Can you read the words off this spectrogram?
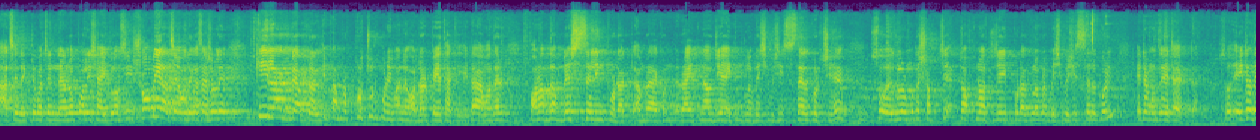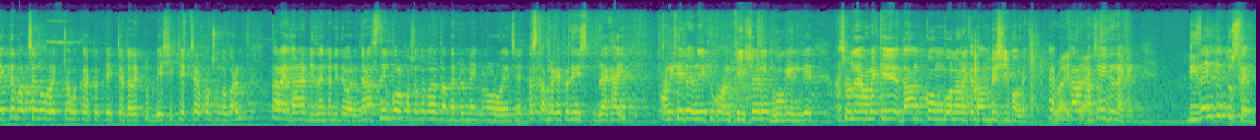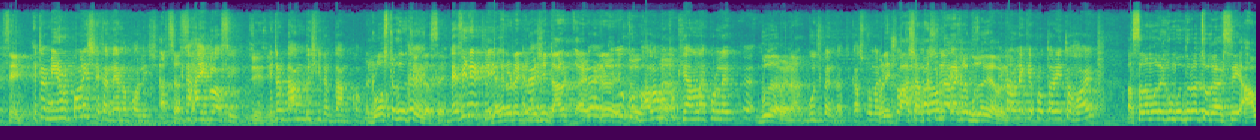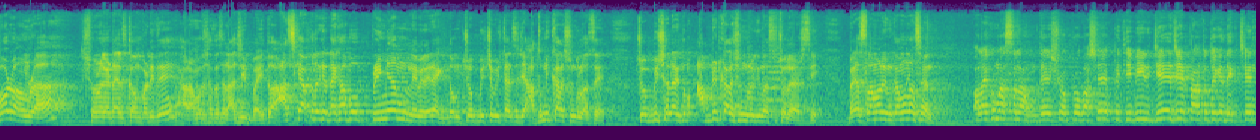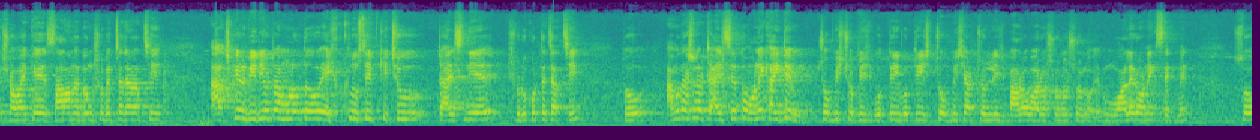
আছে দেখতে পাচ্ছেন ন্যানো পলিশ হাই গ্লসি সবই আছে আমাদের কাছে। আসলে কি লাগবে আপনার? এটা আমরা প্রচুর পরিমাণে অর্ডার পেয়ে থাকি। এটা আমাদের one of the best selling product আমরা এখন রাইট নাও যে আইটেমগুলো বেশি বেশি সেল করছি হ্যাঁ? সো এগুলোর মধ্যে সবচেয়ে টপ নচ যে প্রোডাক্টগুলো আমরা বেশি বেশি সেল করি, এটার মধ্যে এটা একটা। সো এটা দেখতে পাচ্ছেন অনেক চমৎকার একটা টেক্সচার যারা একটু বেশি টেক্সচার পছন্দ করেন তারা এই ধরনের ডিজাইনটা নিতে পারেন। যারা সিম্পল পছন্দ করেন তাদের জন্য এগুলো রয়েছে। জাস্ট আপনাকে একটা জিনিস দেখাই অনেকে এটা নিয়ে একটু কনফিউশনে ভোগেন যে আসলে অনেকে দাম কম বলে অনেকে দাম বেশি বলে। হ্যাঁ, কারণ হচ্ছে এই যে দেখেন ডিজাইন কিন্তু সেম Same. এটা মিরর পলিশ এটা ন্যানো পলিশ আচ্ছা, এটা আচ্ছা। হাই গ্লসি জি, জি। এটার দাম বেশি এটার দাম কম গ্লোসটা কিন্তু চেঞ্জ আছে ডেফিনেটলি দেখেন ওটা একটু বেশি dark, আর একটু- খুব ভালো মতো হ্যাঁ। খেয়াল না করলে বোঝা যাবে না। বুঝবেন না কাস্টমার মানে পাশাপাশি না রাখলে বোঝা যাবে না। অনেকে প্রতারিত হয় আসসালামু আলাইকুম বন্ধুরা চলে আসছি আবারও আমরা সোনাগা টাইলস কোম্পানিতে আর আমাদের সাথে আছে রাজীব ভাই তো আজকে আপনাদেরকে দেখাবো প্রিমিয়াম লেভেলের একদম চব্বিশ চব্বিশ টাইলসের যে আধুনিক কালেকশনগুলো আছে চব্বিশ সালের একদম আপডেট কালেকশনগুলো কিন্তু চলে আসছি ভাই, আসসালাম আলাইকুম, কেমন আছেন? ওয়ালাইকুম আসসালাম। দেশ ও প্রবাসে পৃথিবীর যে যে প্রান্ত থেকে দেখছেন, সবাইকে সালাম এবং শুভেচ্ছা জানাচ্ছি। আজকের ভিডিওটা মূলত এক্সক্লুসিভ কিছু টাইলস নিয়ে শুরু করতে চাচ্ছি। তো আমাদের আসলে টাইলসের তো অনেক আইটেম চব্বিশ চব্বিশ, বত্রিশ বত্রিশ, চব্বিশ, আটচল্লিশ, বারো বারো, ষোলো ষোলো এবং ওয়ালেরও অনেক সেগমেন্ট সো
